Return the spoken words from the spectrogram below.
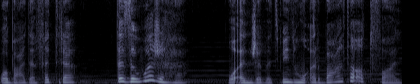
وبعد فترة تزوجها وأنجبت منه أربعة أطفال.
